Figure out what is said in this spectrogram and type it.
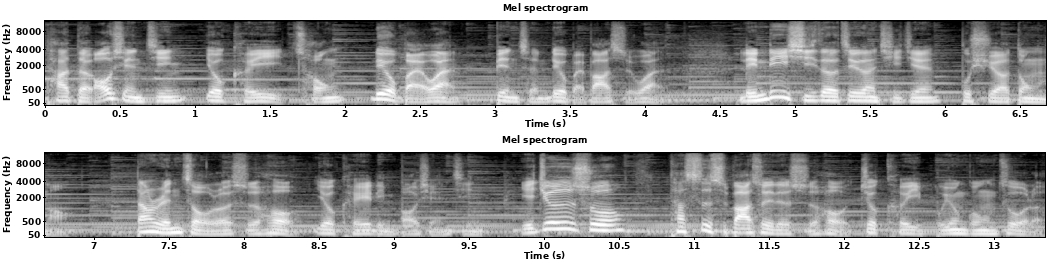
他的保险金又可以从六百万变成六百八十万。领利息的这段期间不需要动脑。当人走的时候，又可以领保险金。也就是说，他四十八岁的时候就可以不用工作了，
